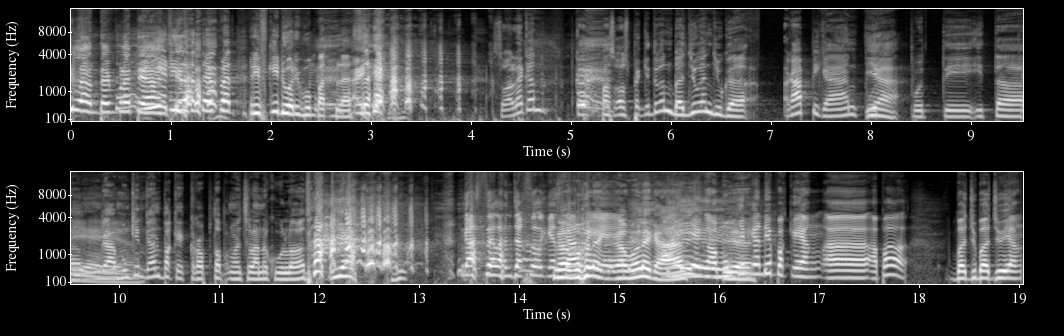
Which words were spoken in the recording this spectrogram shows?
Dilan template ya. iya di lantai plat. Rifki 2014. Soalnya kan pas ospek itu kan baju kan juga rapi kan, put- Iya. putih hitam. Iya, Nggak iya. mungkin kan pakai crop top sama celana kulot. Iya. Nggak setelan jaksel kayak Nggak boleh, ya. nggak boleh kan? Ah, iya nggak Iya. mungkin kan dia pakai yang eh, apa baju-baju yang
